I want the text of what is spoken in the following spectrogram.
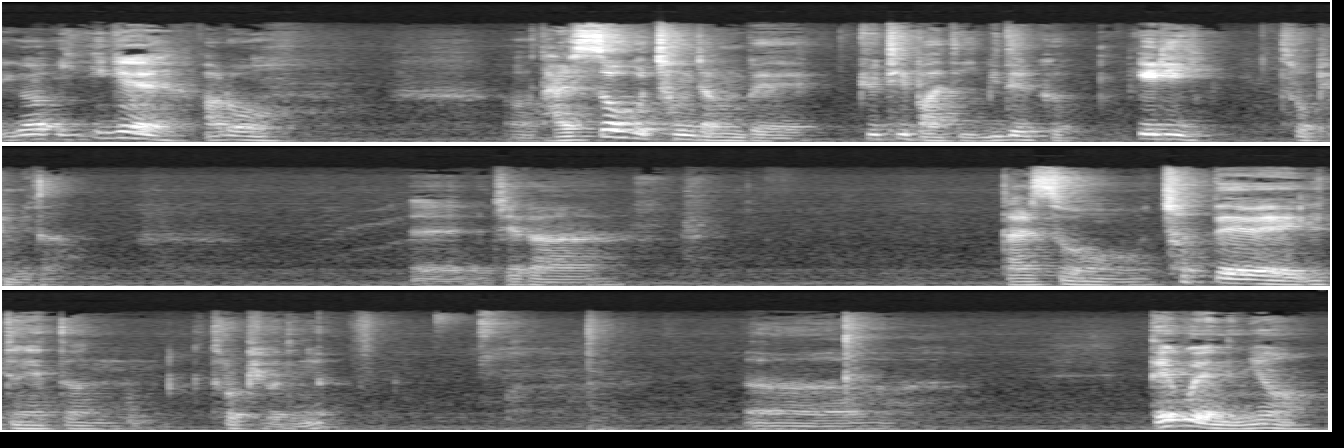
이거 이- 이게 바로 어, 달서구청장배 뷰티바디 미들급 1위 트로피입니다. 에, 제가 달소 첫 대회 1등 했던 트로피거든요. 어, 대구에는요, 어,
